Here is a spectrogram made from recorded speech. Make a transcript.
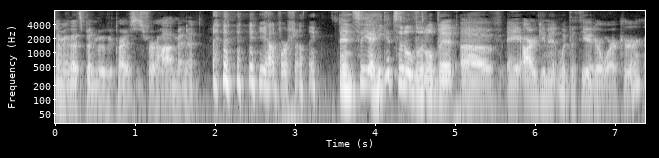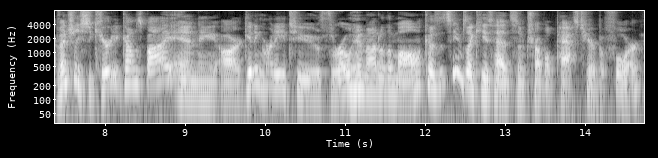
I mean that's been movie prices for a hot minute. yeah, unfortunately. And so yeah, he gets in a little bit of a argument with the theater worker. Eventually security comes by and they are getting ready to throw him out of the mall because it seems like he's had some trouble past here before.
